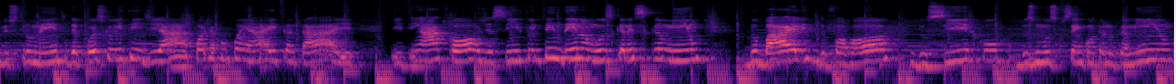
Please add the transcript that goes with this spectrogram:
do instrumento. Depois que eu entendi, ah, pode acompanhar e cantar, e, e tem acorde, assim. Fui entendendo a música nesse caminho do baile, do forró, do circo, dos músicos que você encontra no caminho.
